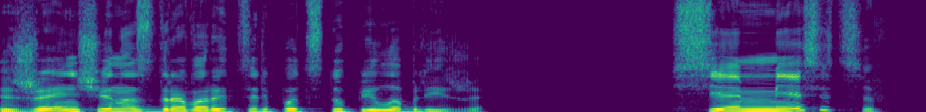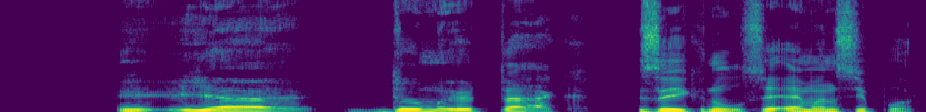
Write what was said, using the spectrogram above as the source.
Женщина-здраворыцарь подступила ближе. «Семь месяцев?» «Я думаю так», — заикнулся Эмансипор.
